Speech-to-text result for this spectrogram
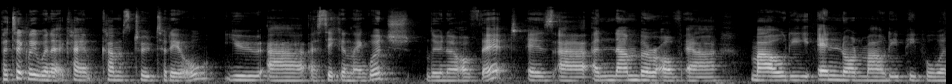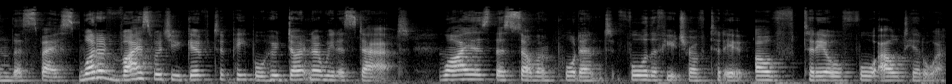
particularly when it came, comes to te reo, you are a second language learner of that, as are a number of our Maori and non-Maori people in this space. What advice would you give to people who don't know where to start? Why is this so important for the future of te reo, of te reo for Aotearoa?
